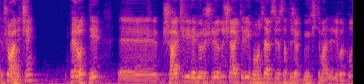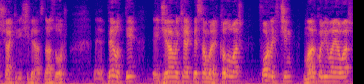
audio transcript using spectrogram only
E, şu an için Perotti e, Şakiri ile görüşülüyordu. Şakiri'yi bonservisiyle satacak büyük ihtimalle Liverpool. Şakiri işi biraz daha zor. E, Perotti, e, Cirano Kerk ve Samuel Kalu var. Forvet için Marco Livaya var.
